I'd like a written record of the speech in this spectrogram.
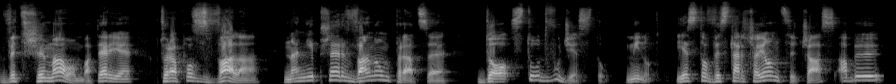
w wytrzymałą baterię, która pozwala na nieprzerwaną pracę do 120 minut. Jest to wystarczający czas, aby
